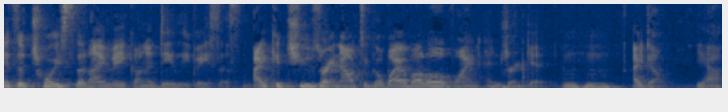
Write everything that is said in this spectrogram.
It's a choice that I make on a daily basis. I could choose right now to go buy a bottle of wine and drink it. Mm-hmm. I don't. Yeah.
